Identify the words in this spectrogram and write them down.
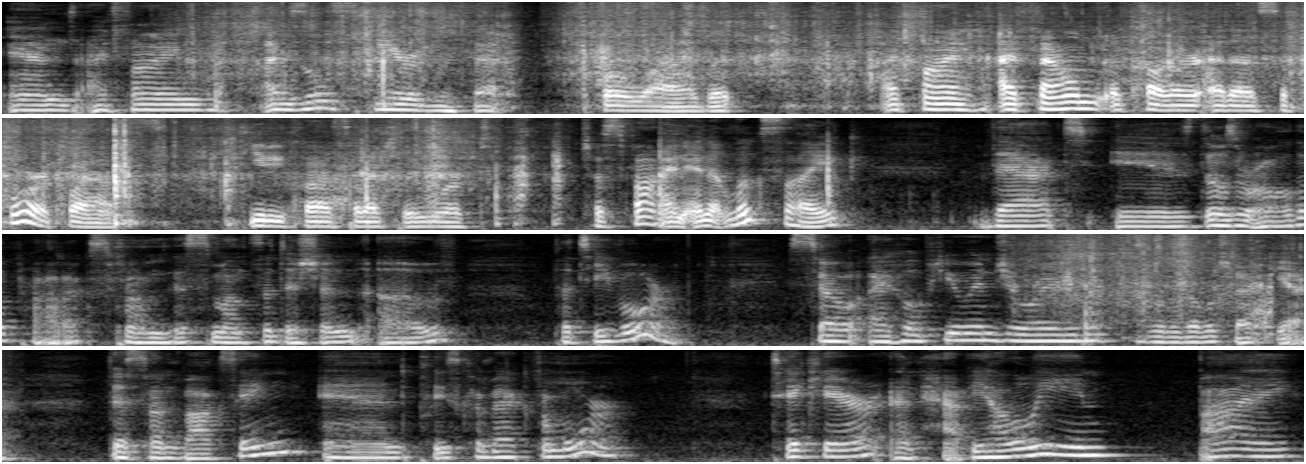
And I find, I was a little scared with that for a while, but I find I found a color at a Sephora class, beauty class that actually worked just fine. And it looks like that is, those are all the products from this month's edition of Petit Vour. So I hope you enjoyed, I'm gonna double check, yeah, this unboxing and please come back for more. Take care and happy Halloween. Bye.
